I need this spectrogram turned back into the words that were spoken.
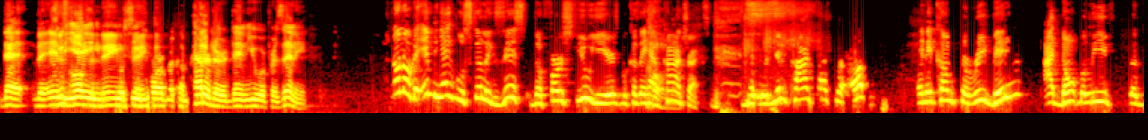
that the Just off the NBA would be more of a competitor than you were presenting. No, no, the NBA will still exist the first few years because they have Oh, contracts. but when them contracts are up and it comes to rebidding, I don't believe the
